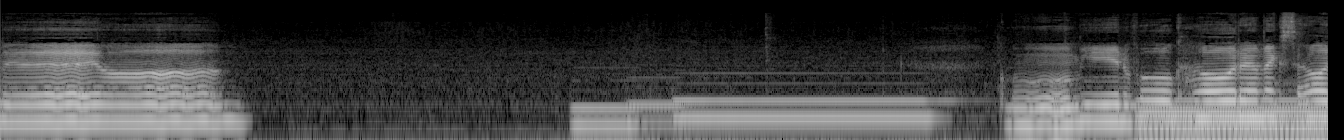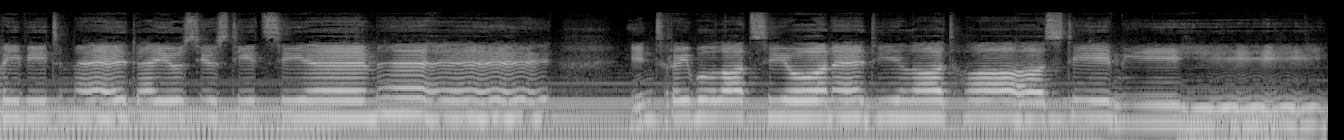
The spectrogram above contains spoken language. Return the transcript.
meam. Cum invocaurem exauri vit me Deus justitiae me, in tribulatione dilatasti mihi,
